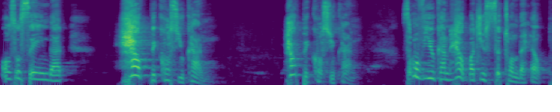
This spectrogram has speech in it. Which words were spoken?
also saying that help because you can. Help because you can. Some of you can help, but you sit on the help.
